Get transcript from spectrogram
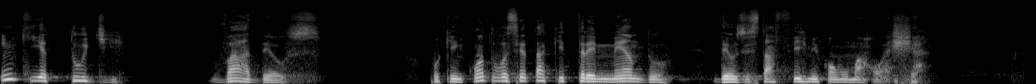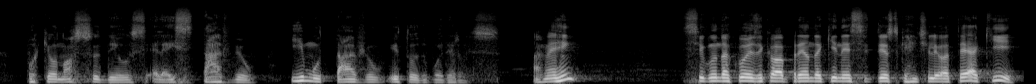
inquietude, vá a Deus. Porque enquanto você está aqui tremendo, Deus está firme como uma rocha. Porque o nosso Deus, ele é estável, imutável e todo-poderoso. Amém? Segunda coisa que eu aprendo aqui nesse texto que a gente leu até aqui,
